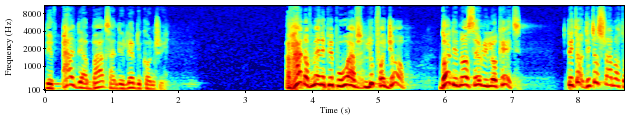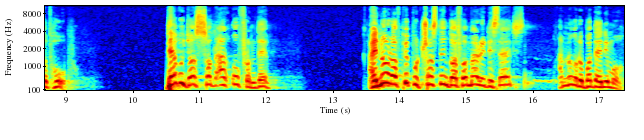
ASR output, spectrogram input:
They've packed their bags and they left the country. I've heard of many people who have looked for a job. God did not say relocate. They just, they just ran out of hope. Devil just sucked out hope from them. I know of people trusting God for marriage. They said, I'm not going to bother anymore.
